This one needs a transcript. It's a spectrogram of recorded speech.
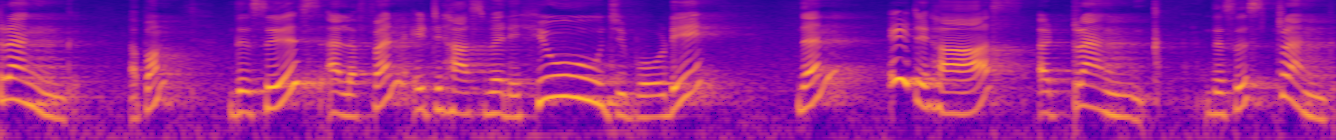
ട്രങ്ക് അപ്പം this is elephant it has very huge body then it has a trunk this is trunk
